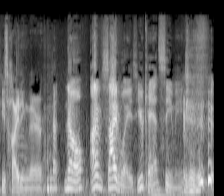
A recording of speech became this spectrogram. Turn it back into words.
He's hiding there. no, I'm sideways. You can't see me.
